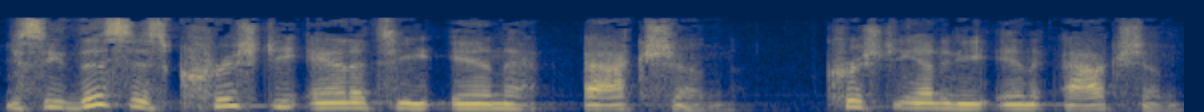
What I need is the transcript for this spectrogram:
You see, this is Christianity in action. Christianity in action.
